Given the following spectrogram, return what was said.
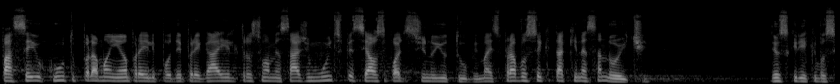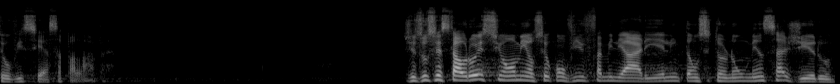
passei o culto para amanhã para ele poder pregar e ele trouxe uma mensagem muito especial. Você pode assistir no YouTube, mas para você que está aqui nessa noite, Deus queria que você ouvisse essa palavra. Jesus restaurou esse homem ao seu convívio familiar e ele então se tornou um mensageiro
